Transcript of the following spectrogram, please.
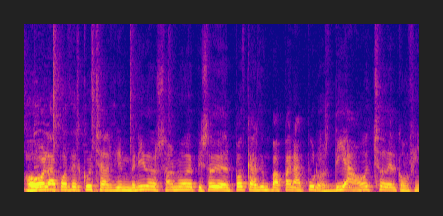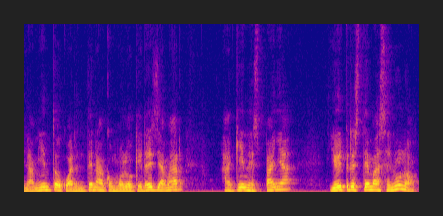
Hola, pues escuchas, bienvenidos a un nuevo episodio del podcast de Un Papá en Apuros, día 8 del confinamiento, cuarentena, como lo queréis llamar, aquí en España. Y hoy tres temas en uno.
